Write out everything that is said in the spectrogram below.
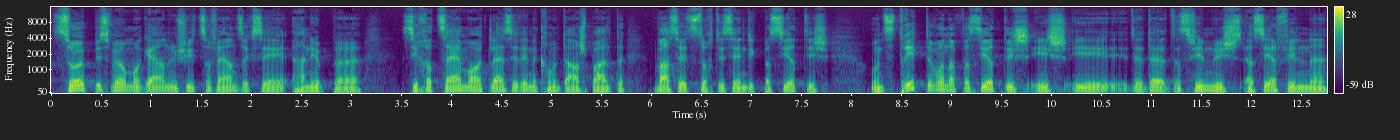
so etwas würden wir gerne im Schweizer Fernsehen sehen, habe ich etwa sicher zehnmal gelesen in den Kommentarspalten, was jetzt durch die Sendung passiert ist. Und das Dritte, was noch passiert ist, ist, das Film ist an sehr vielen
